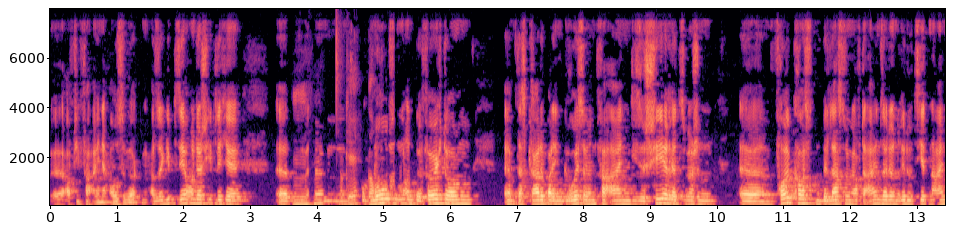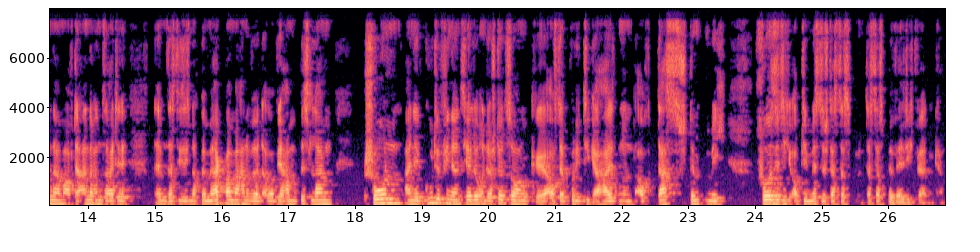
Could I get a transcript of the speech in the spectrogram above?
äh, auf die Vereine auswirken. Also da gibt es sehr unterschiedliche. Ähm, okay. Prognosen und Befürchtungen, äh, dass gerade bei den größeren Vereinen diese Schere zwischen äh, Vollkostenbelastung auf der einen Seite und reduzierten Einnahmen auf der anderen Seite, äh, dass die sich noch bemerkbar machen wird. Aber wir haben bislang schon eine gute finanzielle Unterstützung äh, aus der Politik erhalten und auch das stimmt mich vorsichtig optimistisch, dass das, dass das bewältigt werden kann.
